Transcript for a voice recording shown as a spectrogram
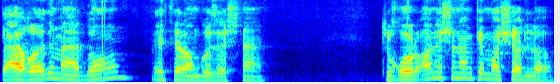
به عقاید مردم احترام گذاشتن. تو قرآنشون هم که ماشاءالله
